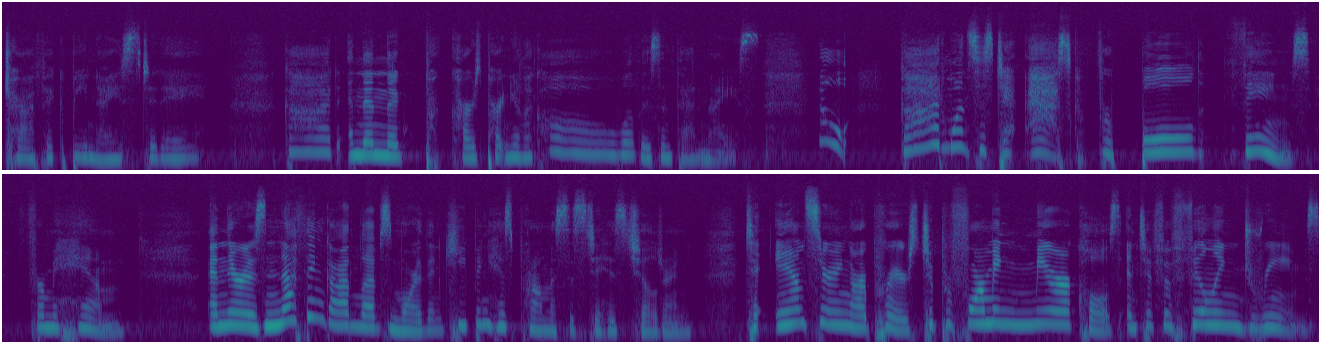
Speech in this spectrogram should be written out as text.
traffic be nice today. God. And then the car's part, and you're like, oh, well, isn't that nice? No, God wants us to ask for bold things from Him. And there is nothing God loves more than keeping his promises to his children, to answering our prayers, to performing miracles, and to fulfilling dreams.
